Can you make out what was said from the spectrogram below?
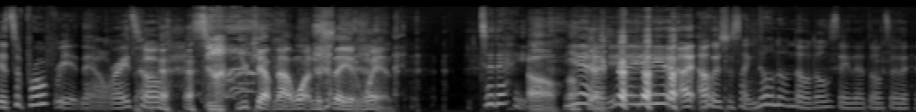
it's appropriate now, right? So, so You kept not wanting to say it when. today. Oh, Yeah, yeah, yeah, yeah. I, I was just like, no, no, no, don't say that, don't say that.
